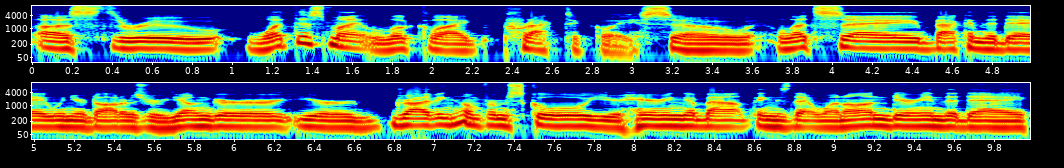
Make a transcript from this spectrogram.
us through what this might look like practically? So, let's say back in the day when your daughters were younger, you're driving home from school, you're hearing about things that went on during the day,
